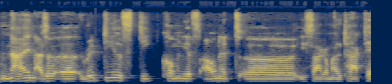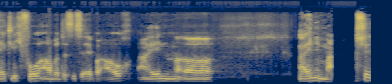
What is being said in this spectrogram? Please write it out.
Nein, also äh, RIP-Deals, die kommen jetzt auch nicht, äh, ich sage mal, tagtäglich vor, aber das ist eben auch ein, äh, eine Masche,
